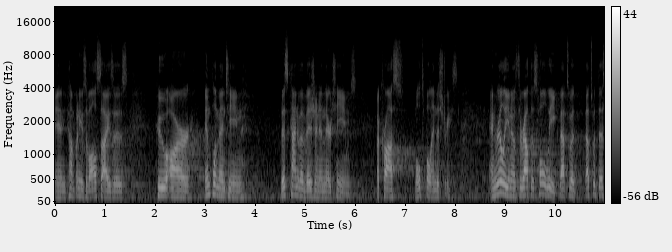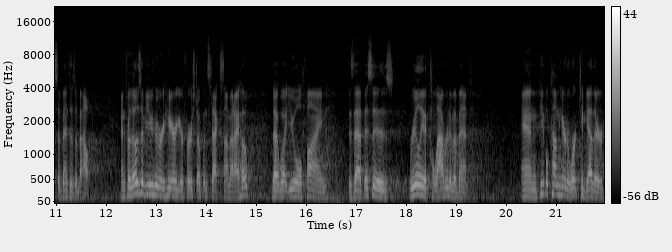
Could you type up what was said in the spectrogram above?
in companies of all sizes who are implementing this kind of a vision in their teams across multiple industries. And really, you know, throughout this whole week, that's what, that's what this event is about. And for those of you who are here at your first OpenStack Summit, I hope that what you will find is that this is really a collaborative event. And people come here to work together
